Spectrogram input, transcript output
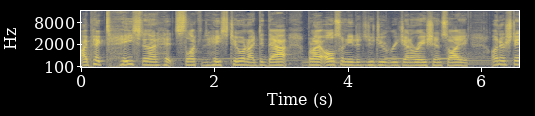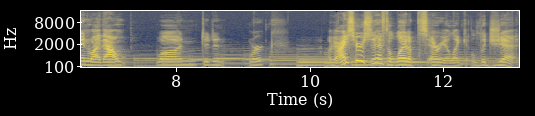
I picked haste and I hit selected haste 2 and I did that, but I also needed to do regeneration, so I understand why that one didn't work. Okay, I seriously have to light up this area, like, legit.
